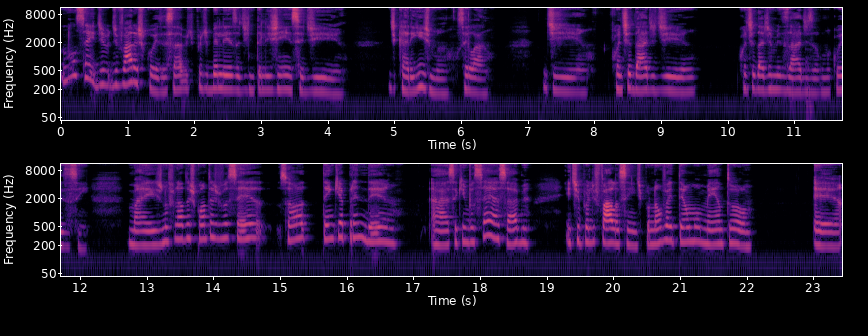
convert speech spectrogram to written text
Não sei, de, de várias coisas, sabe? Tipo, de beleza, de inteligência, de. de carisma, sei lá. De quantidade de. quantidade de amizades, alguma coisa assim. Mas no final das contas você só tem que aprender a ser quem você é, sabe? E, tipo, ele fala assim, tipo, não vai ter um momento. É,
